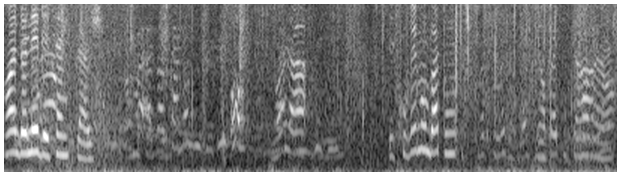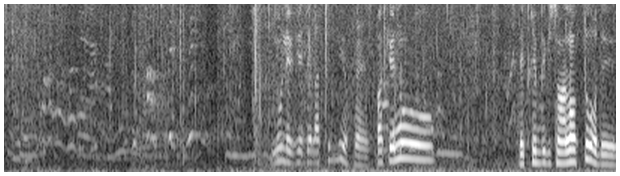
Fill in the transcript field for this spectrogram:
Randonnée des cinq plages. J'ai trouvé mon bâton. Et en fait, il sert à rien. Nous, les vieux de la tribu, enfin, pas que nous, les tribus qui sont alentours de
